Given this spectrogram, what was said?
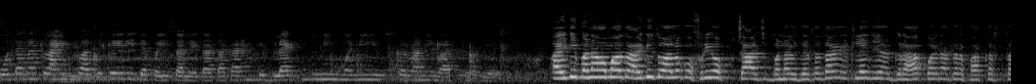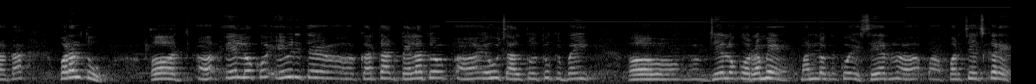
પોતાના ક્લાયન્ટ પાસે કઈ રીતે પૈસા લેતા હતા? કારણ કે બ્લેકની મની યુઝ કરવાની વાત થતી હતી. આઈડી બનાવવામાં તો આઈડી તો આ લોકો ફ્રી ઓફ ચાર્જ બનાવી દેતા હતા એટલે જે ગ્રાહકો એના તરફ આકર્ષતા હતા. પરંતુ એ લોકો એવી રીતે કરતા. પહેલાં તો એવું ચાલતું હતું કે ભાઈ જે લોકો રમે, માની લો કે કોઈ શેર પરચેજ કરે,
